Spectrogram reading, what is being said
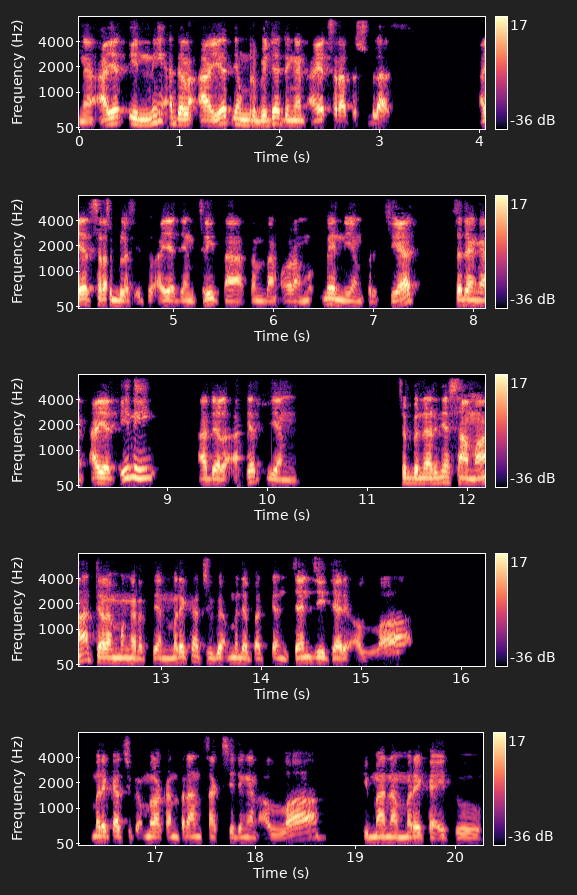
Nah, ayat ini adalah ayat yang berbeda dengan ayat 111. Ayat 111 itu ayat yang cerita tentang orang mukmin yang berjihad, sedangkan ayat ini adalah ayat yang sebenarnya sama dalam pengertian mereka juga mendapatkan janji dari Allah mereka juga melakukan transaksi dengan Allah, di mana mereka itu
